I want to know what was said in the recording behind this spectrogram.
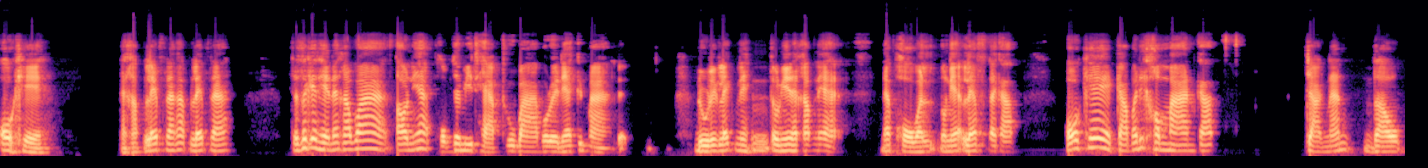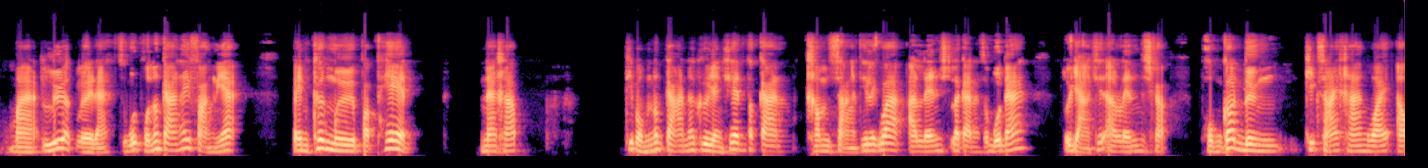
โอเคนะครับ left นะครับ left นะ จะสังเกตเห็นนะครับว่าตอนนี้ผมจะมีแถบ toolbar บริเวณนี้ขึ้นมา ดูเล็กๆเนี่ยตรงนี้นะครับเนี่ยนะโผล่มาตรงนี้ left นะครับโอเค กลับมาที่ command ครับ จากนั้นเรามาเลือกเลยนะ สมมติผมต้องการให้ฝั่งเนี้ย เป็นเครื่องมือประเภทนะครับ ที่ผมต้องการก็คืออย่างเช่นต้องการคำสั่งที่เรียกว่า arrange ล้วกันสมมตินะ ตัวอย่างเช่น arrange ครับ ผมก็ดึงคลิกซ้ายค้างไว้เอา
